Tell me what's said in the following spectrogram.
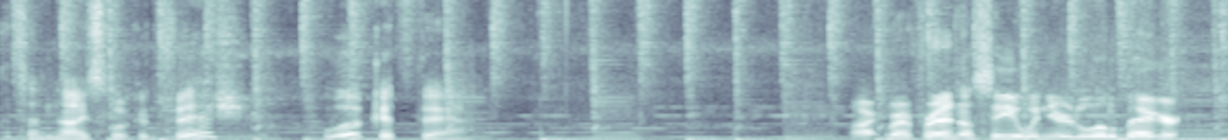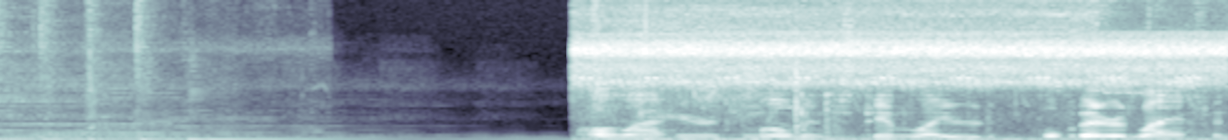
That's a nice looking fish. Look at that. All right, my friend, I'll see you when you're a little bigger. All I hear at the moment is Tim Laird over there laughing,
